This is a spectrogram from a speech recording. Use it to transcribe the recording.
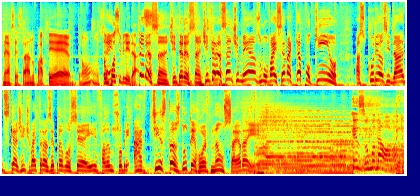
né, acessar no papel. Então são É possibilidades. Interessante, interessante, interessante mesmo. Vai ser daqui a pouquinho as curiosidades que a gente vai trazer pra você aí, falando sobre artistas do terror. Não saia daí. Resumo da ópera.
